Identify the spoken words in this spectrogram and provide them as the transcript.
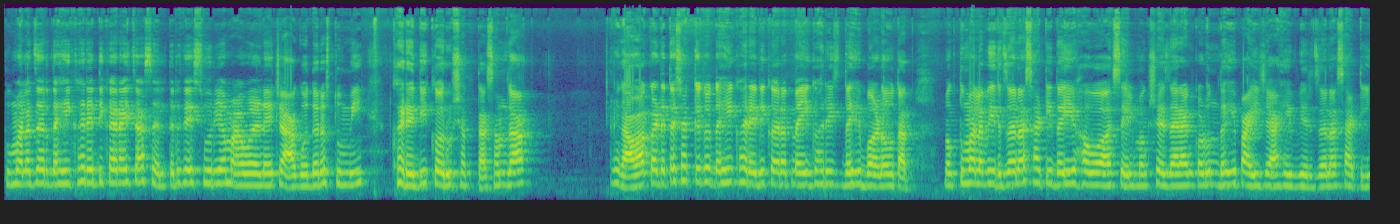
तुम्हाला जर दही खरेदी करायचं असेल तर ते सूर्य मावळण्याच्या अगोदरच तुम्ही खरेदी करू शकता. समजा गावाकडे तर शक्यतो दही खरेदी करत नाही घरीच दही बनवतात. मग तुम्हाला विरजनासाठी दही हवं असेल मग शेजाऱ्यांकडून दही पाहिजे आहे विरजनासाठी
